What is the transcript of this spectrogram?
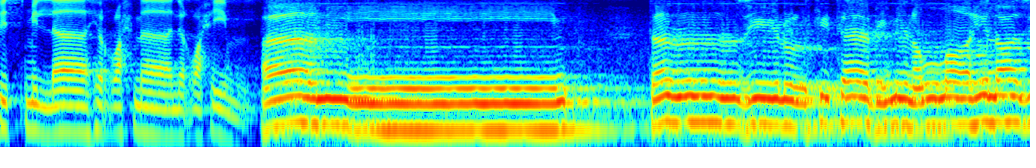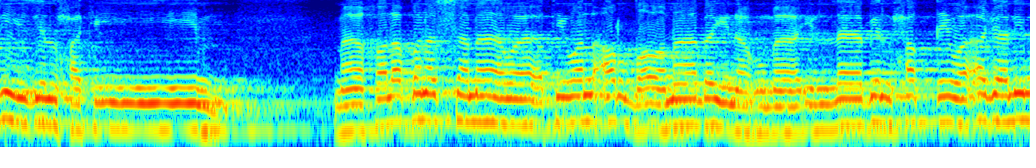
بسم الله الرحمن الرحيم آمين تنزيل الكتاب من الله العزيز الحكيم ما خلقنا السماوات والارض وما بينهما الا بالحق واجل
